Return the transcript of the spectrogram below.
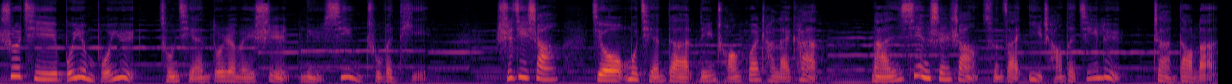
说起不孕不育，从前多认为是女性出问题，实际上就目前的临床观察来看。男性身上存在异常的几率占到了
